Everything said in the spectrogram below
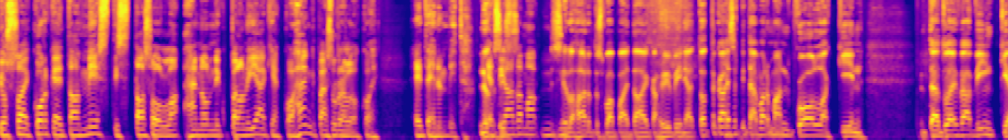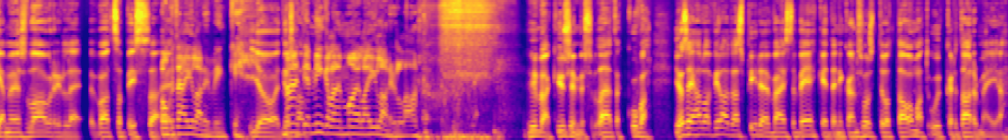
jossain korkeintaan mestistasolla, hän on niinku pelannut jääkiekkoa, hänkin pääsi urheilujoukkoihin. Ei tehnyt mitään. No, No, siis ihan sama, Silloin harjoitusvapaita aika hyvin. Ja totta kai se pitää varmaan nyt ollakin. Täällä tulee hyvää vinkkiä myös Laurille WhatsAppissa. onko et- tämä Ilarin vinkki? Joo, et Mä en hal- tiedä, minkälainen maila Ilarilla on. Hyvä kysymys. Lähetä kuva. Jos ei halua vilautaa speedojen väistä vehkeitä, niin kann suosittelu ottaa omat uikkarit armeijaan.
